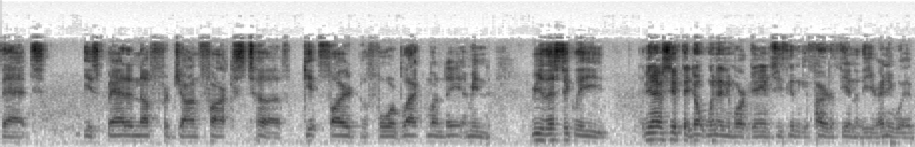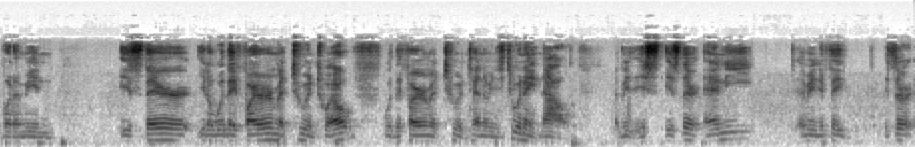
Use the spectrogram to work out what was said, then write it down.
that is bad enough for John Fox to get fired before Black Monday? I mean, realistically, I mean, obviously, if they don't win any more games, he's going to get fired at the end of the year anyway. But I mean, is there, you know, would they fire him at two and twelve? Would they fire him at two and ten? I mean, he's two and eight now. I mean, is is there any? I mean, if they is there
